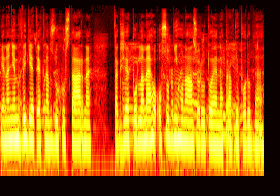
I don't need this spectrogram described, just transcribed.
je na něm vidět, jak na vzduchu stárne takže podle mého osobního názoru to je nepravděpodobné.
